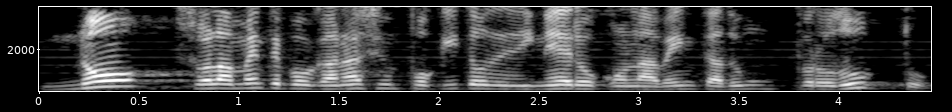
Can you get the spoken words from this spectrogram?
no solamente por ganarse un poquito de dinero con la venta de un producto,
